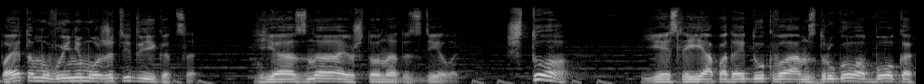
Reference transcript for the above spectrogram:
поэтому вы не можете двигаться. Я знаю, что надо сделать. Что? Если я подойду к вам с другого бока,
